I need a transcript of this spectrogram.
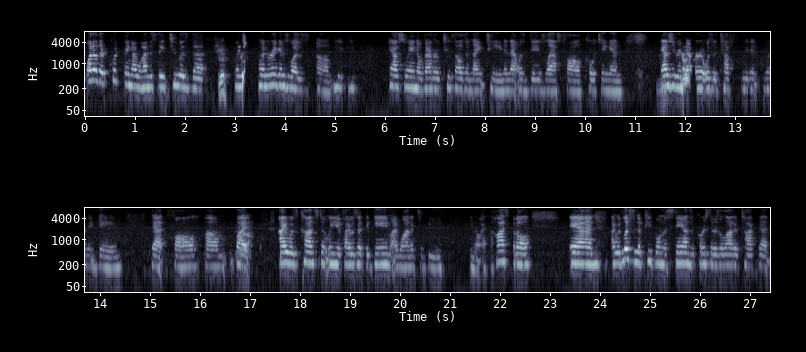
One other quick thing I wanted to say too is that sure. when when Riggins was um, he, he passed away in November of 2019, and that was Dave's last fall of coaching. And mm-hmm. as you remember, it was a tough. We didn't win a game that fall, um, but yeah. I was constantly, if I was at the game, I wanted to be, you know, at the hospital. And I would listen to people in the stands. Of course, there's a lot of talk that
